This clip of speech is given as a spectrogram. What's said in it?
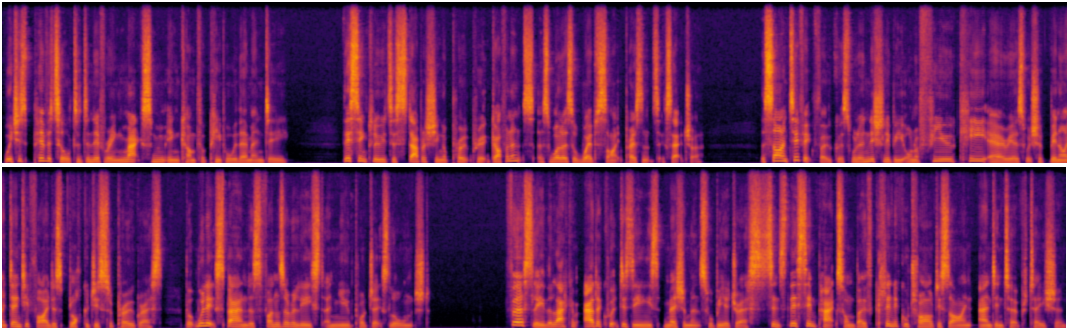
which is pivotal to delivering maximum income for people with MND. This includes establishing appropriate governance as well as a website presence, etc. The scientific focus will initially be on a few key areas which have been identified as blockages to progress but will expand as funds are released and new projects launched. Firstly, the lack of adequate disease measurements will be addressed, since this impacts on both clinical trial design and interpretation.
